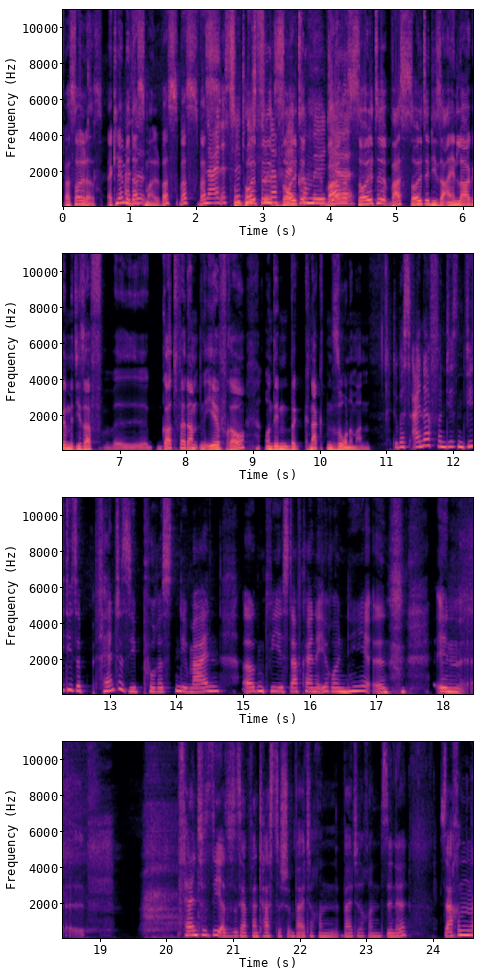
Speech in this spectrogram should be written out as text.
Was soll das? Erklär mir Also- das mal. Was, was, was Nein, es zum zu Teufel einer sollte, Komödie. was sollte, was sollte diese Einlage mit dieser äh, gottverdammten Ehefrau und dem beknackten Sohnemann? Du bist einer von diesen, wie diese Fantasy-Puristen, die meinen, irgendwie, es darf keine Ironie in, in äh, Fantasy, also es ist ja fantastisch im weiteren, weiteren Sinne, Sachen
